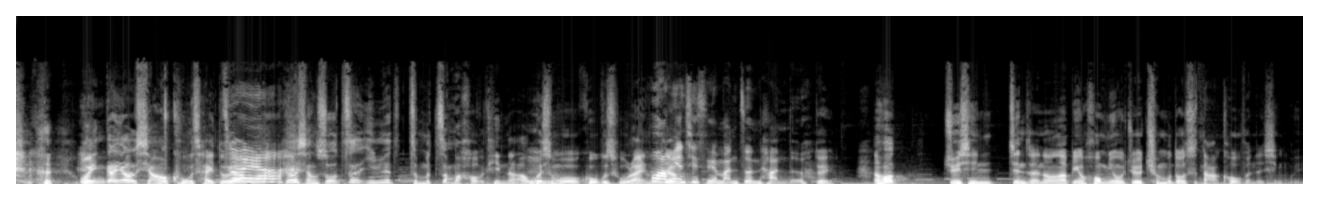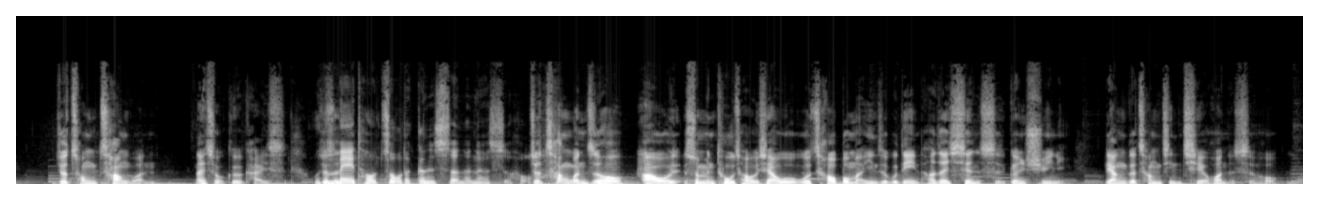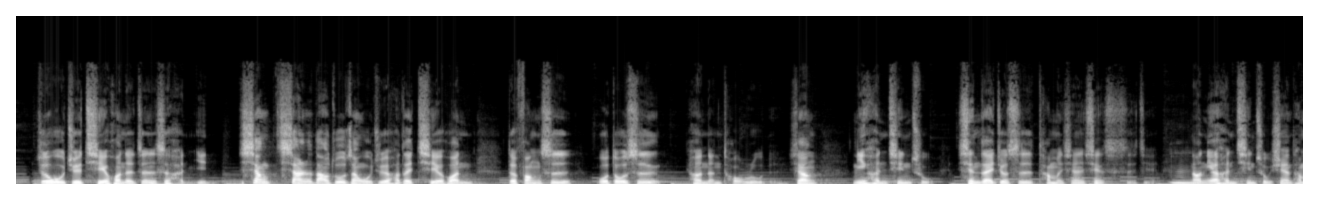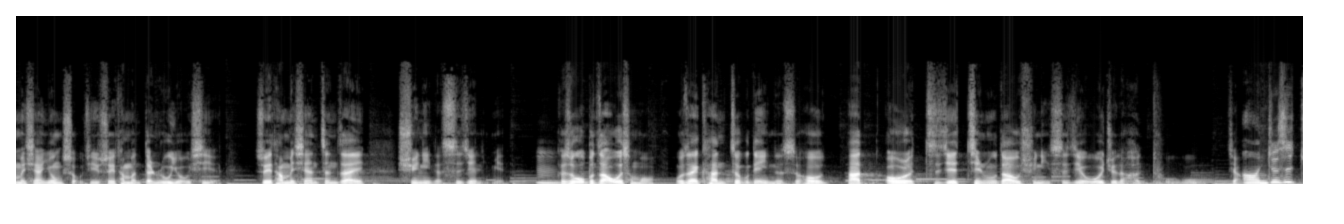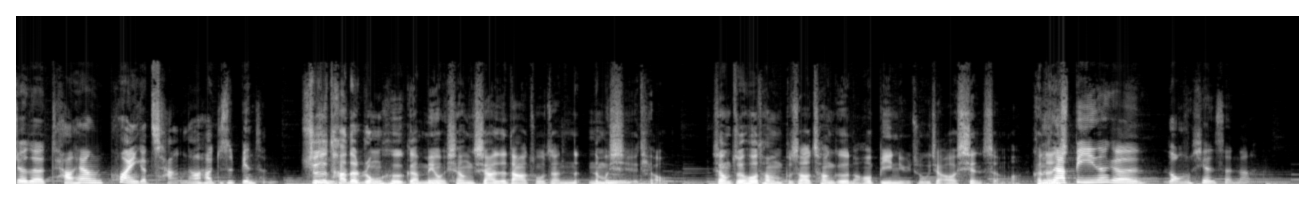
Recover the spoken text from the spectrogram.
我应该要想要哭才对啊，对呀、啊，因为想说这音乐怎么这么好听呢、啊？啊，为什么我哭不出来呢？画面其实也蛮震撼的，对。然后剧情进展到那边后面，我觉得全部都是大扣分的行为，就从唱完。那首歌开始，我的眉头皱得更深了。那个时候，就唱完之后啊，我顺便吐槽一下，我我超不满意这部电影，它在现实跟虚拟两个场景切换的时候，就是我觉得切换的真的是很硬。像《夏日大作战》，我觉得它在切换的方式，我都是很能投入的。像你很清楚，现在就是他们现在现实世界，嗯然后你也很清楚，现在他们现在用手机，所以他们登入游戏，所以他们现在正在虚拟的世界里面。嗯可是我不知道为什么我在看这部电影的时候，他偶尔直接进入到虚拟世界，我会觉得很突兀。这样哦，你就是觉得好像换一个场，然后它就是变成，就是它的融合感没有像《夏日大作战》那那么协调。嗯、像最后他们不是要唱歌，然后逼女主角要现身吗？可能是要逼那个龙现身呢、啊？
